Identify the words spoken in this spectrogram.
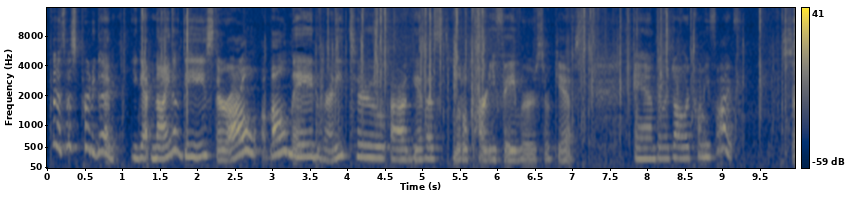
but this is pretty good. You get nine of these. They're all, all made, ready to uh, give us little party favors or gifts. And they're $1.25. So,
